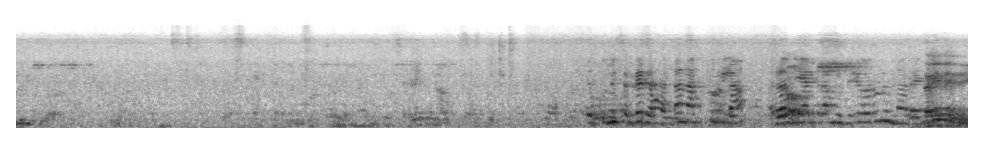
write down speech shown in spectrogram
न खाते. सगळे राहता नागपूरला. रथयात्रा मुजरीवरून होणार आहे. नाही नाही नाही.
